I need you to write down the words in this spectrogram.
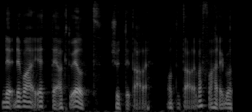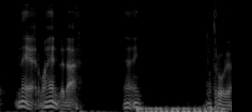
Det, det var jätteaktuellt 70-talet, 80-talet. Varför hade det gått ner? Vad hände där? Jag, inte, vad tror du?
